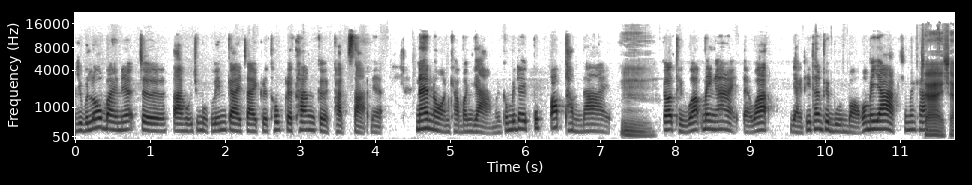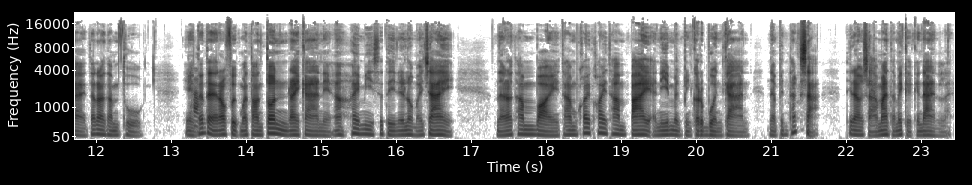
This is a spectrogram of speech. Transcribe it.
อยู่บนโลกใบนี้เจอตาหูจมูกลิ้นกายใจกระทบกระทั่งเกิดผัสสะเนี่ย แน่นอนค่ะบางอย่างมันก็ไม่ได้ปุ๊บปั๊บทำได้อืก็ถือว่าไม่ง่าย แต่ว่าอย่างที่ท่านพิบูลบอกว่าไม่ยากใช่ไหมคะใช่ใช่ถ้าเราทำถูก อย่างตั้งแต่เราฝึกมาตอนต้นรายการเนี่ยให้มีสติในลมหายใจนะเราทำบ่อยทำค่อย ๆทำไป อันนี้มันเป็นกระบวนการนะเป็นทักษะที่เราสามารถทำให้เกิดขึ้นได้นั่นแหละ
